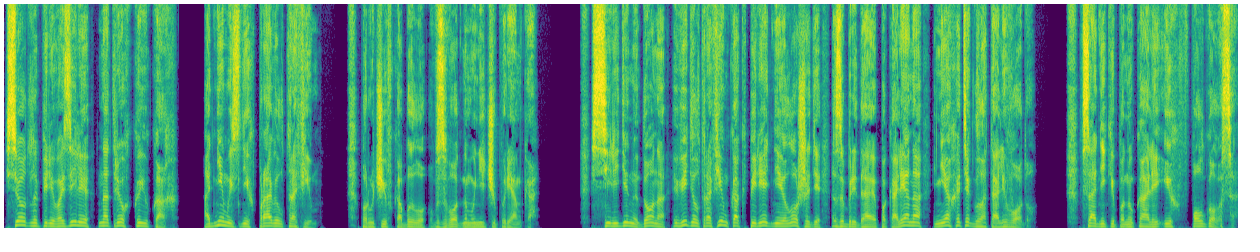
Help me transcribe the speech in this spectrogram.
Седла перевозили на трех каюках. Одним из них правил Трофим, поручив кобылу взводному Нечепуренко. С середины Дона видел Трофим, как передние лошади, забредая по колено, нехотя глотали воду. Всадники понукали их в полголоса.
